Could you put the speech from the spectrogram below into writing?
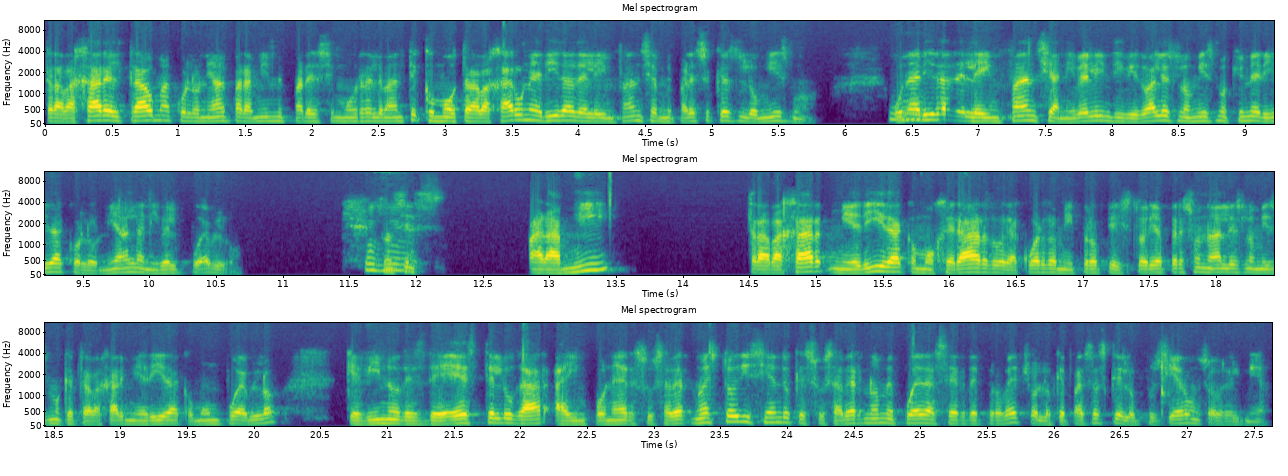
trabajar el trauma colonial para mí me parece muy relevante, como trabajar una herida de la infancia, me parece que es lo mismo. Una herida de la infancia a nivel individual es lo mismo que una herida colonial a nivel pueblo. Entonces, para mí, trabajar mi herida como Gerardo, de acuerdo a mi propia historia personal, es lo mismo que trabajar mi herida como un pueblo que vino desde este lugar a imponer su saber. No estoy diciendo que su saber no me pueda ser de provecho, lo que pasa es que lo pusieron sobre el mío.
